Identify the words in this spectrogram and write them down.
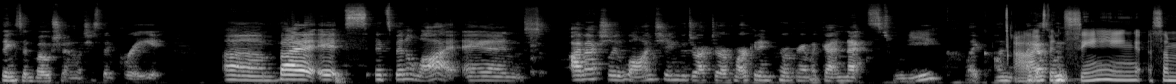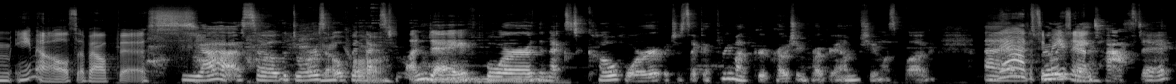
things in motion, which has been great. Um, but it's it's been a lot, and I'm actually launching the director of marketing program again next week. Like on, I've been seeing some emails about this. yeah, so the doors Very open cool. next Monday for the next cohort, which is like a three month group coaching program. Shameless plug. And Yeah, it's really amazing. fantastic.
